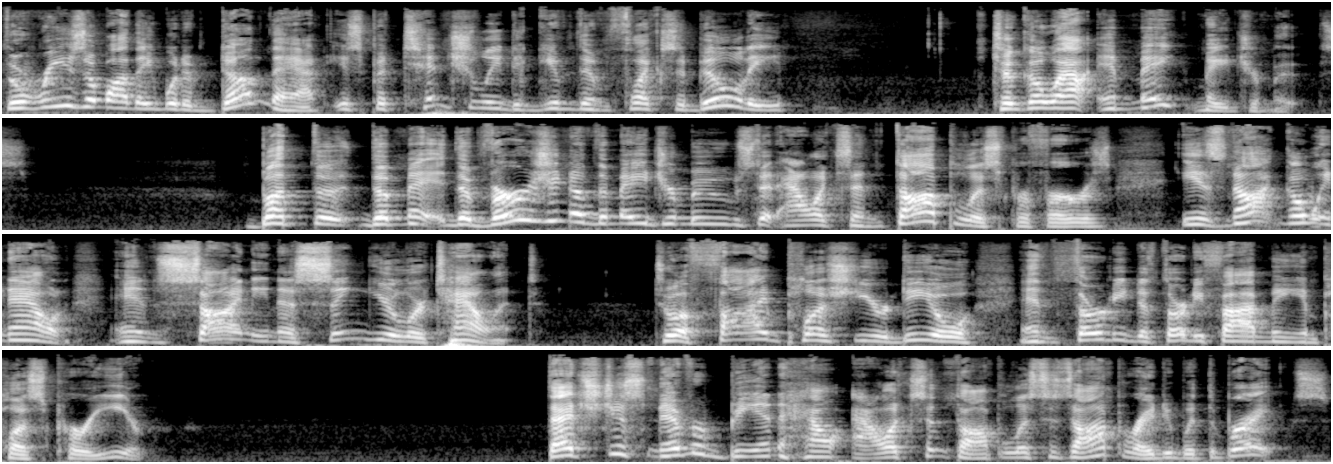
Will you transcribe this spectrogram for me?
the reason why they would have done that is potentially to give them flexibility to go out and make major moves. But the, the, the version of the major moves that Alex Anthopoulos prefers is not going out and signing a singular talent to a five plus year deal and 30 to 35 million plus per year. That's just never been how Alex Anthopoulos has operated with the Braves.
